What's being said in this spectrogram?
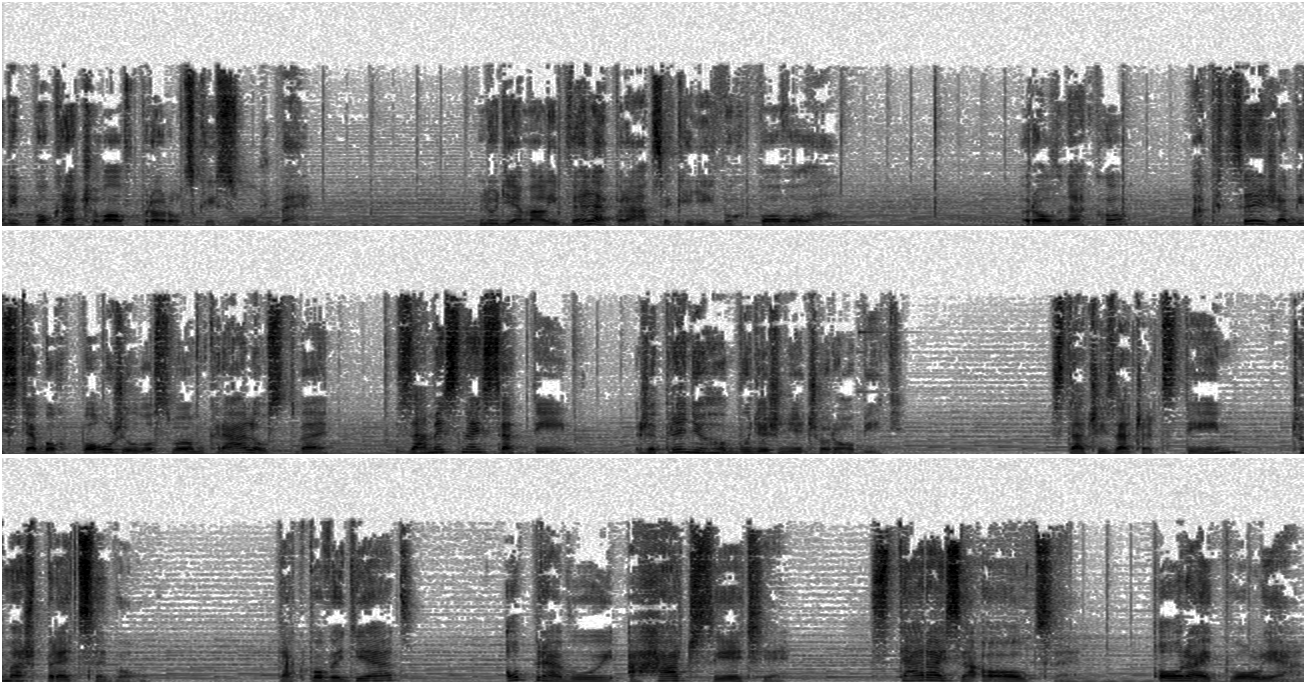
aby pokračoval v prorockej službe. Ľudia mali veľa práce, keď ich Boh povolal. Rovnako, ak chceš, aby ťa Boh použil vo svojom kráľovstve, zamestnaj sa tým, že pre neho budeš niečo robiť. Stačí začať s tým, čo máš pred sebou. Tak povediac, opravuj a háč siete – Staraj sa o ovce, oraj polia,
